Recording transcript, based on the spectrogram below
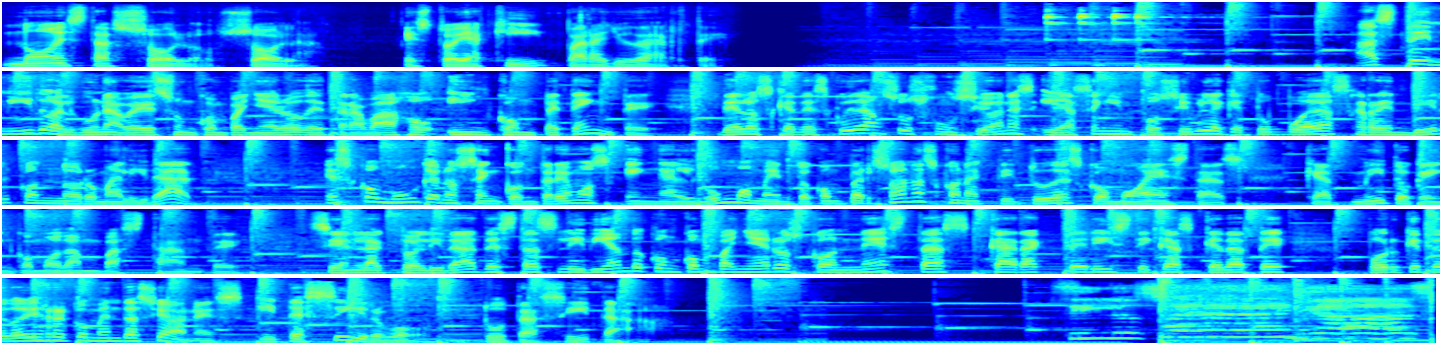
No estás solo, sola. Estoy aquí para ayudarte. ¿Has tenido alguna vez un compañero de trabajo incompetente, de los que descuidan sus funciones y hacen imposible que tú puedas rendir con normalidad? Es común que nos encontremos en algún momento con personas con actitudes como estas, que admito que incomodan bastante. Si en la actualidad estás lidiando con compañeros con estas características, quédate porque te doy recomendaciones y te sirvo tu tacita. Si lo sueñas,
